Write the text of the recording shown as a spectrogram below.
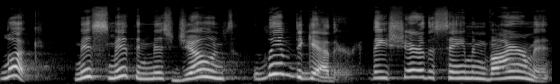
look, Miss Smith and Miss Jones live together. They share the same environment.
